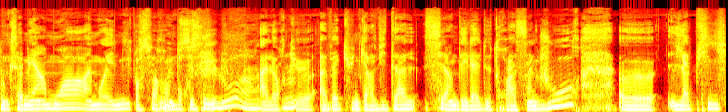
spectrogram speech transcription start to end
donc ça met un mois, un mois et demi pour se faire rembourser. Plus lourd, hein. Alors mmh. qu'avec une carte vitale, c'est un délai de 3 à 5 jours. Euh, L'appli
